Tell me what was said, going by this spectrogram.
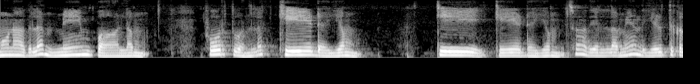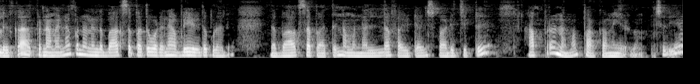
மூணாவதில் மேம்பாலம். ஃபோர்த் ஒனில் கேடயம். கே கேடயம். ஸோ அது எல்லாமே அந்த எழுத்துக்கள் இருக்கா? அப்போ நம்ம என்ன பண்ணணும்? இந்த பாக்ஸை பார்த்து உடனே அப்படியே எழுதக்கூடாது. இந்த பாக்ஸை பார்த்து நம்ம நல்லா ஃபைவ் டைம்ஸ் படிச்சுட்டு அப்புறம் நம்ம பார்க்காம எழுதணும். சரியா?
